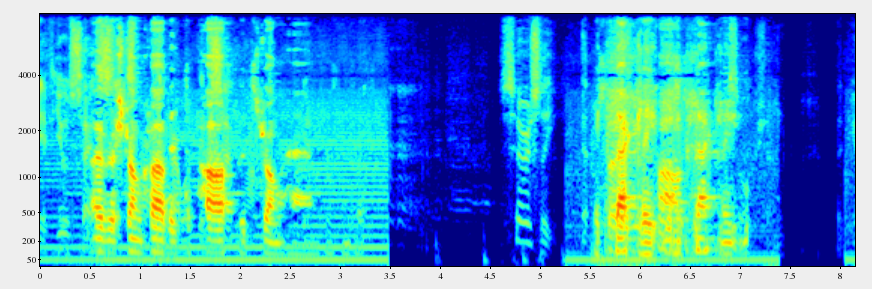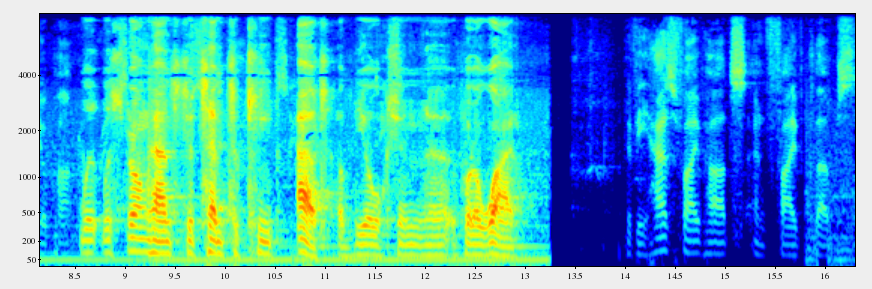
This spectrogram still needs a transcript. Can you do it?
If you say over a strong club is diamonds, to pass with strong hand. Seriously. Exactly, pass. exactly. That your partner With, with strong hands to attempt to keep out of the auction uh, for a while. If he has five hearts and five clubs,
